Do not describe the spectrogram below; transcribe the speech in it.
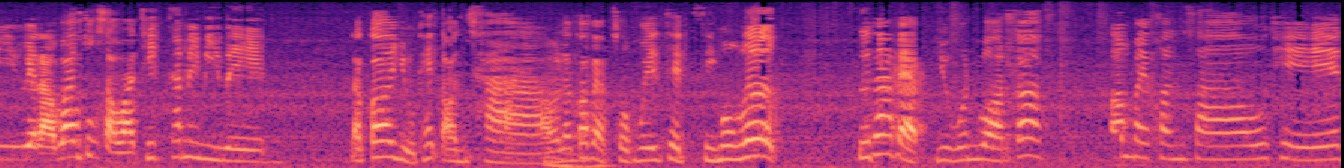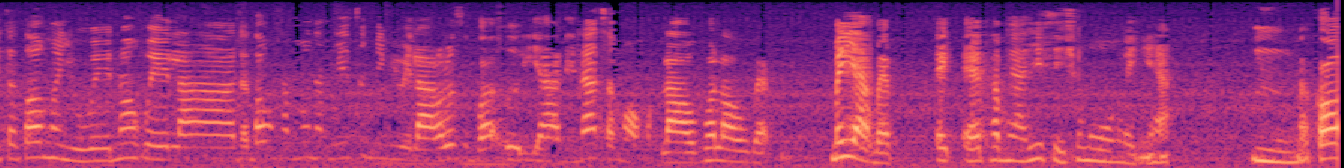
มีเวลาว่างทุกเสาร์อาทิตย์ถ้าไม่มีเวรแล้วก็อยู่แค่ตอนเช้า แล้วก็แบบส่งเวรเสร็จสี่โมงเลิก คือถ้าแบบอยู่บนวอร์ดก็ต้องไป consult เคสจะต้องมาอยู่เวรนอกเวลา จะต้องทำนู่นทำนี่ซึ่งไม่มีเวลาก็รู้สึกว่าเออ ER เนี่ยน่าจะเหมาะกับเราเพราะเราแบบ ไม่อยากแบบเอ็กเอทำงานยี่สี่ชั่วโมงอะไรเงี้ย อืม แล้วก็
